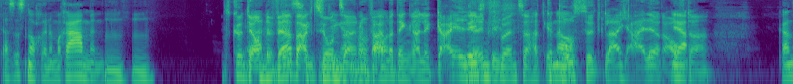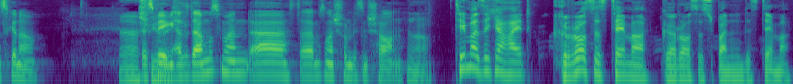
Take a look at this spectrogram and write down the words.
das ist noch in einem Rahmen. Mhm. Das könnte ja auch eine Werbeaktion sein und auf einmal denken alle, geil, Richtig, der Influencer hat genau. gepostet, gleich alle rauf da. Ganz genau. Deswegen, also da muss man, da, da muss man schon ein bisschen schauen. Ja. Thema Sicherheit, großes Thema, großes spannendes Thema.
